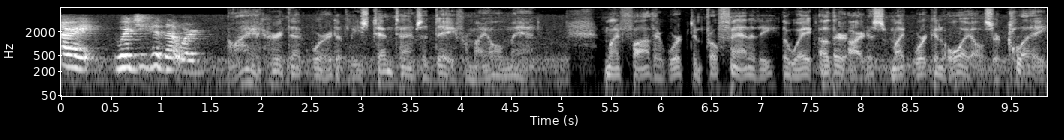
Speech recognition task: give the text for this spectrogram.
All right. Where'd you hear that word? I had heard that word at least ten times a day from my old man. My father worked in profanity the way other artists might work in oils or clay.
